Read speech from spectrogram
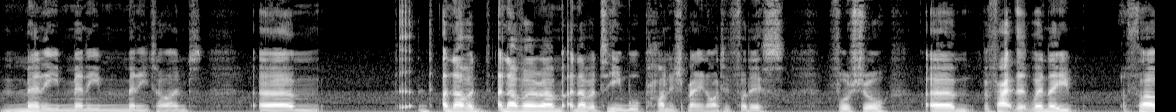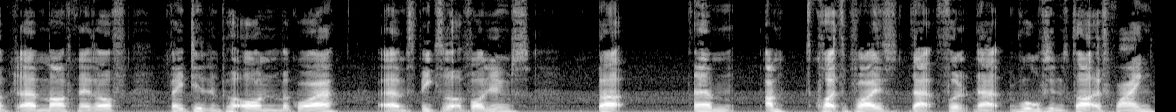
many, many, many times. Um, another another um, another team will punish Man United for this, for sure. Um, the fact that when they subbed uh, Martinez off, they didn't put on Maguire um, speaks a lot of volumes. But um, I'm quite surprised that for, that Wolves didn't start with Hwang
